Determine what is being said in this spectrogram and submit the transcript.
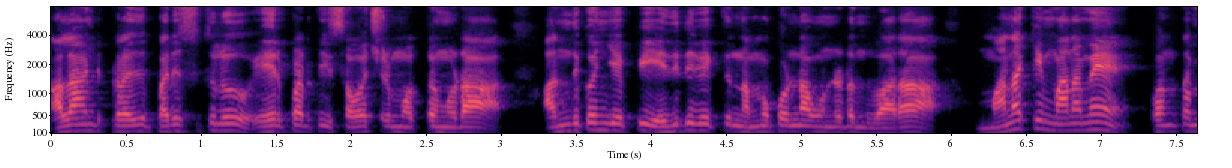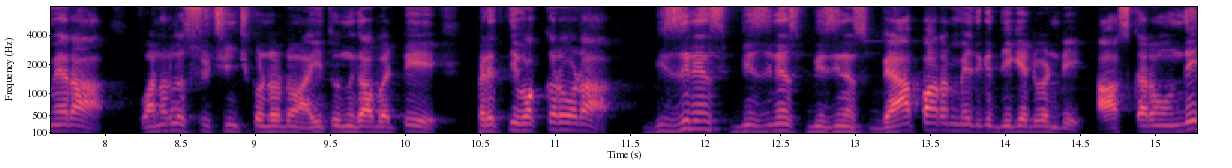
అలాంటి పరిస్థితులు ఏర్పడతాయి ఈ సంవత్సరం మొత్తం కూడా. అందుకని చెప్పి ఎదుటి వ్యక్తి నమ్మకుండా ఉండడం ద్వారా మనకి మనమే కొంతమేర వనరులు సృష్టించుకోవడం అవుతుంది కాబట్టి ప్రతి ఒక్కరు కూడా బిజినెస్ బిజినెస్ బిజినెస్ వ్యాపారం మీదకి దిగేటువంటి ఆస్కారం ఉంది.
